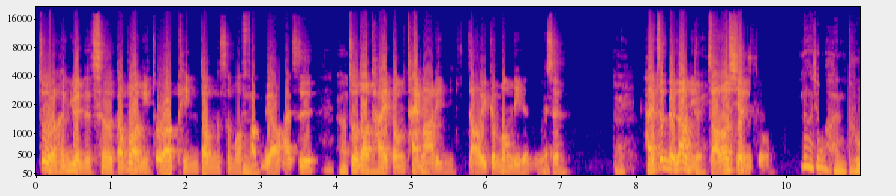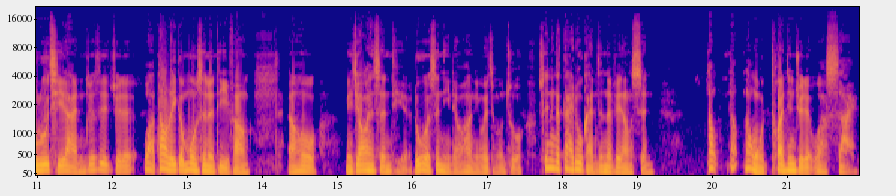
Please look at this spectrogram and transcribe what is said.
坐了很远的车，搞不好你坐到屏东什么芳寮，还是坐到台东太麻里，你找一个梦里的女生。对。还真的让你找到线索，那个就很突如其来，你就是觉得哇，到了一个陌生的地方，然后你交换身体了。如果是你的话，你会怎么做？所以那个代入感真的非常深。让让让我突然间觉得，哇塞，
